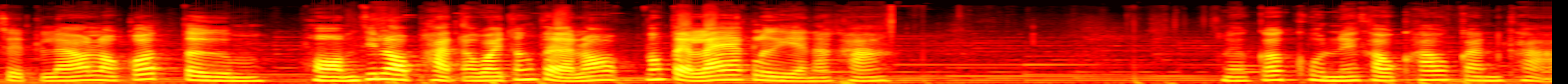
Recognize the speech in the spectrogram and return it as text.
เสร็จแล้วเราก็เติมหอมที่เราผัดเอาไว้ตั้งแต่รอบตั้งแต่แรกเลยนะคะ แล้วก็คนให้เขาเข้ากันค่ะ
